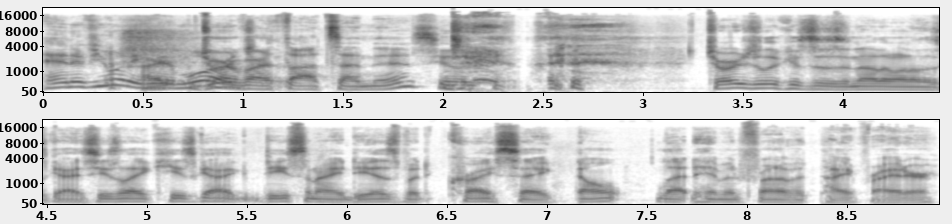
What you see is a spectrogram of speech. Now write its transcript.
And if you want to hear I- more of our thoughts on this, you'll, George Lucas is another one of those guys. He's like he's got decent ideas, but Christ's sake, don't let him in front of a typewriter.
